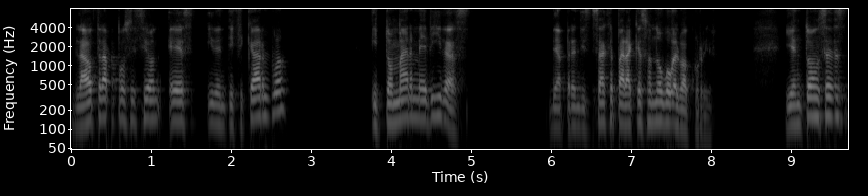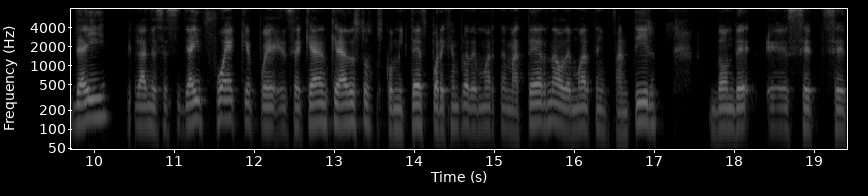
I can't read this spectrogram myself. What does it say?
la otra posición es identificarlo y tomar medidas de aprendizaje para que eso no vuelva a ocurrir. Y entonces de ahí, la de ahí fue que pues, se que han creado estos comités, por ejemplo, de muerte materna o de muerte infantil, donde eh, se, se,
